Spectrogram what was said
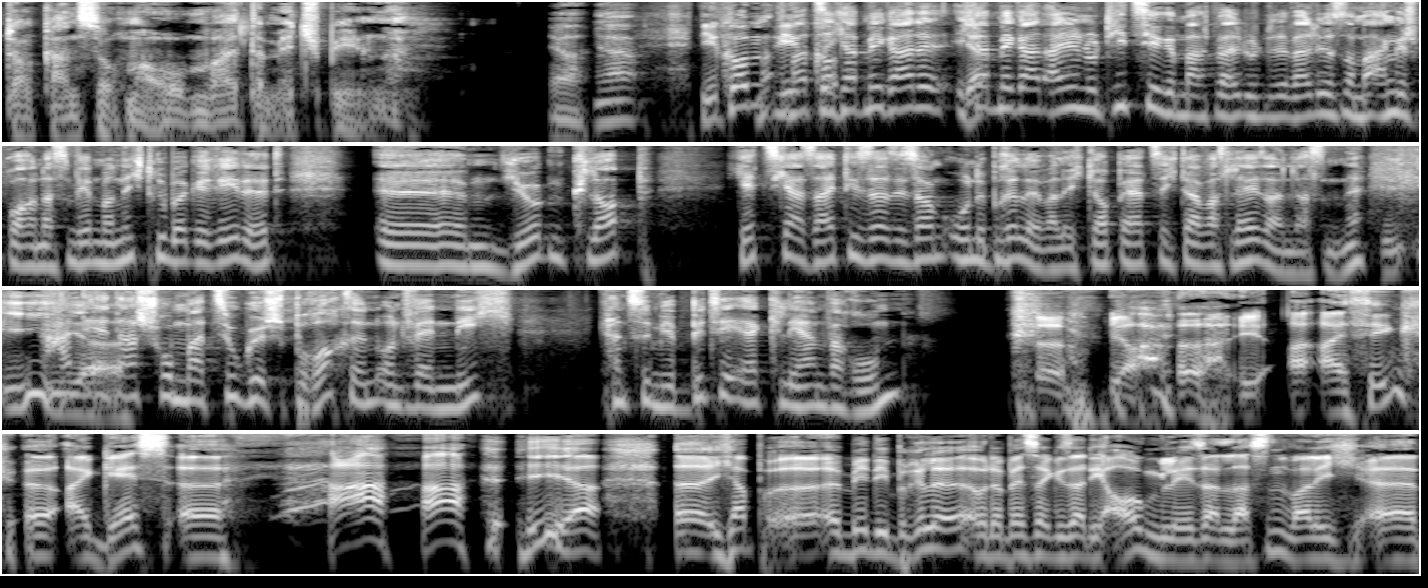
da kannst du auch mal oben weiter mitspielen. Ne? ja. Ja. Wir kommen, wir Matze, kommen ich habe mir gerade, ich Ja. habe mir gerade eine Notiz hier gemacht, weil du, weil du das nochmal angesprochen hast und wir haben noch nicht drüber geredet. Ähm, Jürgen Klopp, jetzt ja seit dieser Saison ohne Brille, weil ich glaube, er hat sich da was lasern lassen. Ne? Hat er da schon mal zugesprochen und wenn nicht, kannst du mir bitte erklären, warum? ja, äh, I I think, äh, I guess, äh, haha, hier, äh, ich habe äh, mir die Brille oder besser gesagt die Augen lasern lassen, weil ich äh,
